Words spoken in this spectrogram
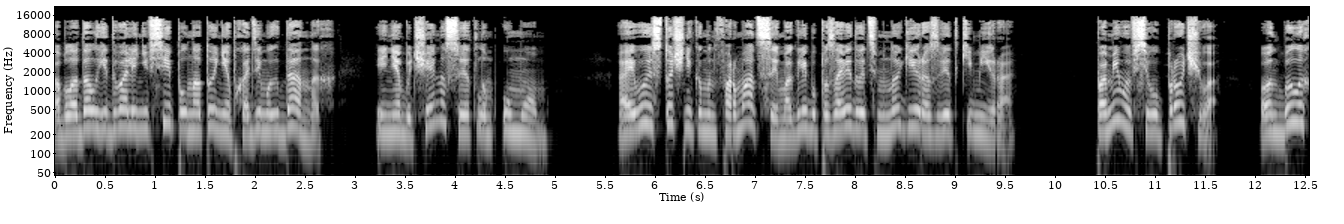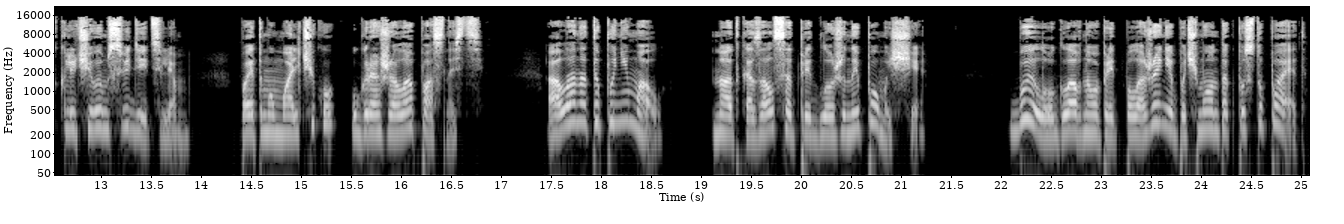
обладал едва ли не всей полнотой необходимых данных и необычайно светлым умом. А его источникам информации могли бы позавидовать многие разведки мира. Помимо всего прочего, он был их ключевым свидетелем, поэтому мальчику угрожала опасность. Алан это понимал, но отказался от предложенной помощи. Было у главного предположения, почему он так поступает.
